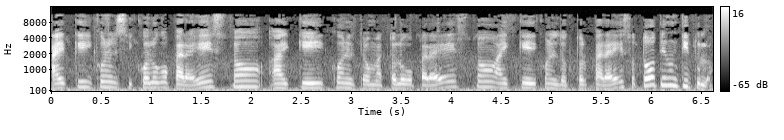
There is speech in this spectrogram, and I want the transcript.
Hay que ir con el psicólogo para esto, hay que ir con el traumatólogo para esto, hay que ir con el doctor para eso, todo tiene un título.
